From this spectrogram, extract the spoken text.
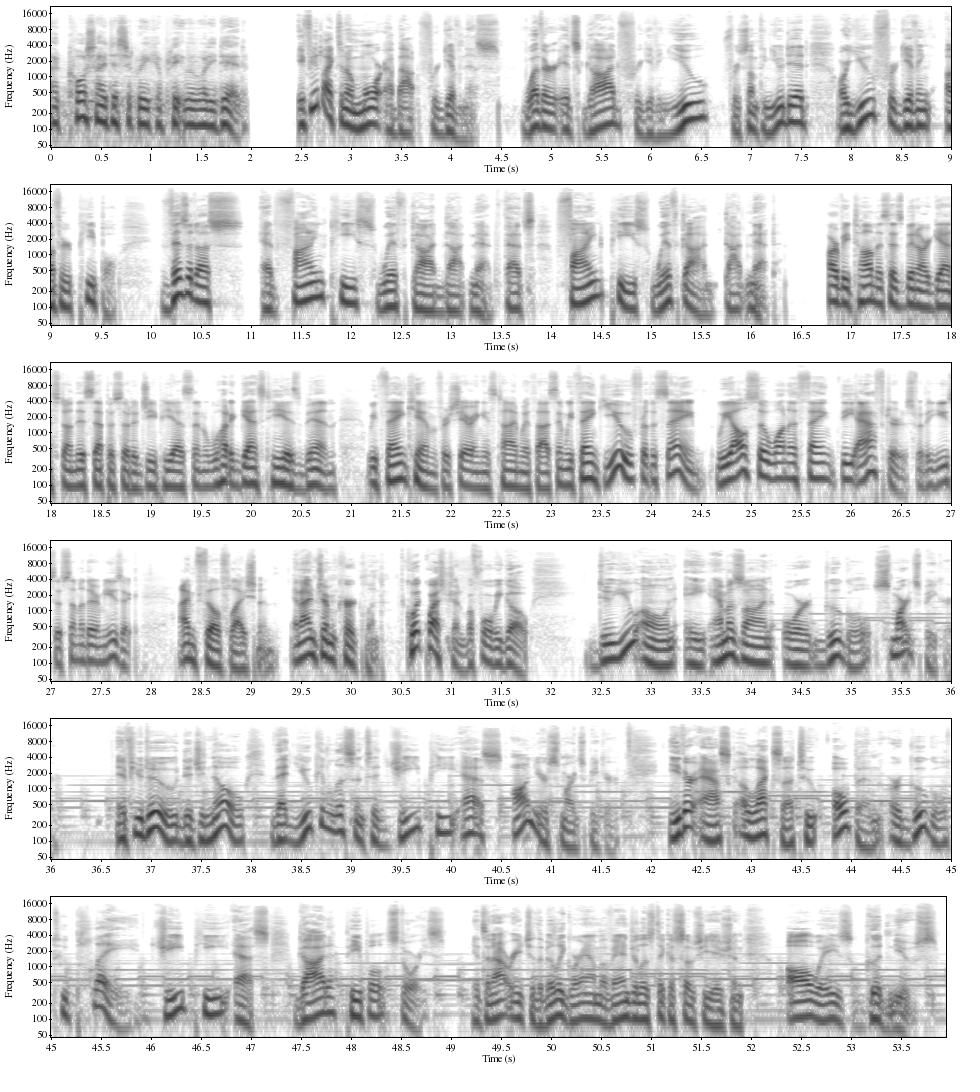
Of course, I disagree completely with what he did. If you'd like to know more about forgiveness, whether it's God forgiving you for something you did or you forgiving other people, visit us at findpeacewithgod.net. That's findpeacewithgod.net. Harvey Thomas has been our guest on this episode of GPS, and what a guest he has been. We thank him for sharing his time with us, and we thank you for the same. We also want to thank the Afters for the use of some of their music. I'm Phil Fleischman. And I'm Jim Kirkland. Quick question before we go. Do you own a Amazon or Google smart speaker? If you do, did you know that you can listen to GPS on your smart speaker? Either ask Alexa to open or Google to play GPS, God, People, Stories. It's an outreach of the Billy Graham Evangelistic Association. Always good news.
